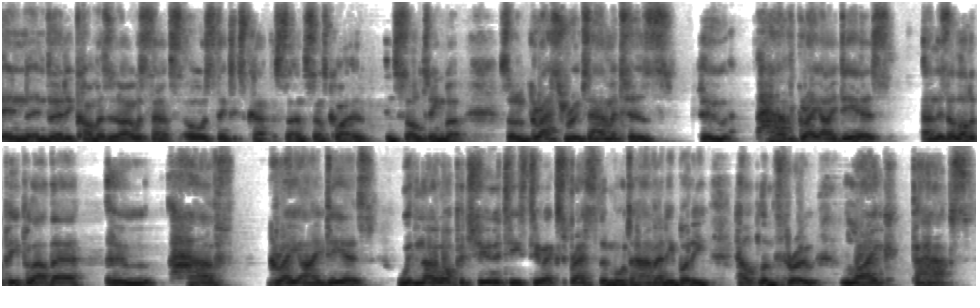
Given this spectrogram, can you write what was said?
in inverted commas, and I always always think it sounds quite insulting, but sort of grassroots amateurs who have great ideas. And there's a lot of people out there who have great ideas with no opportunities to express them or to have anybody help them through. Like perhaps,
